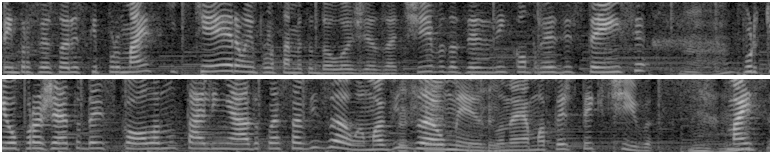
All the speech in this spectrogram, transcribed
Tem professores que por mais que queiram implantar metodologias ativas, às vezes encontram resistência Uhum. porque o projeto da escola não está alinhado com essa visão. É uma visão Perfeito, mesmo, perfeito. né? É uma perspectiva. Uhum. Mas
